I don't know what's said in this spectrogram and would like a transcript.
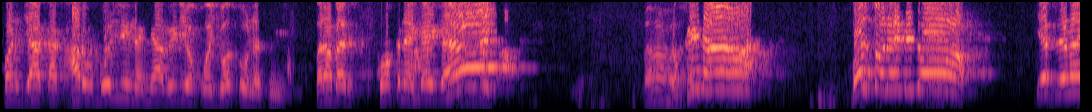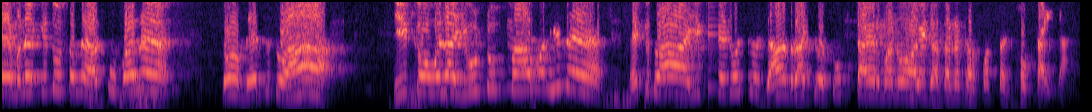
પણ જ્યાં કાંક સારું બોલી ને ત્યાં વીડિયો કોઈ જોતું નથી. બરાબર? કોકને કહી કે "એય, બરાબર. દુખીના. બોલતો નહીં બીજો. એક જણાએ મને કીધું તમે હતું ને તો મેં કીધું હા. ઈ કહો ઓલા યુટ્યુબમાં આવો ઈ ને. મેં કીધું હા. ઈ કે જોજો ધ્યાન રાખજો ટૂંક ટાયરમાં નો આવી જતા નકર પતંગ ઠોકાઈ જાય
